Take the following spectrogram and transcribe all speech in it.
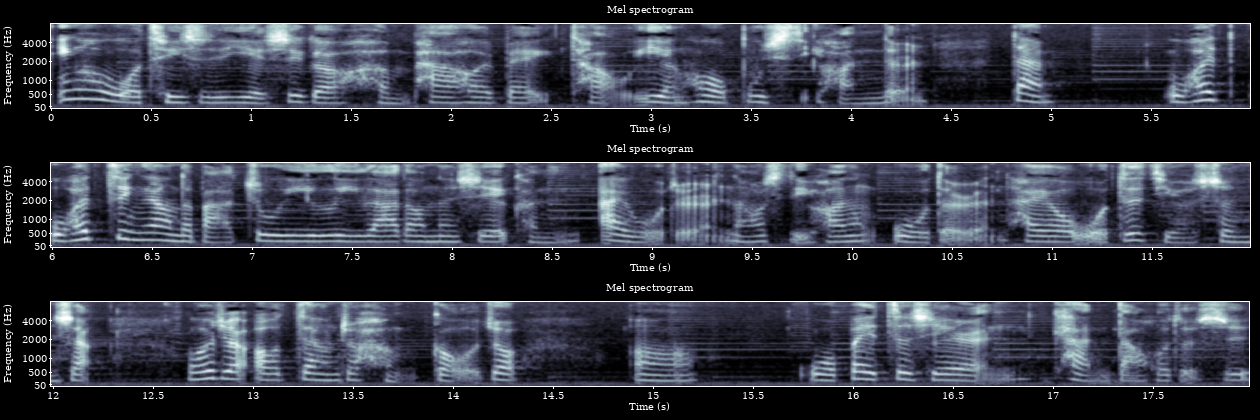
因为我其实也是个很怕会被讨厌或不喜欢的人，但。我会我会尽量的把注意力拉到那些可能爱我的人，然后喜欢我的人，还有我自己的身上。我会觉得哦，这样就很够了。就嗯、我被这些人看到，或者是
